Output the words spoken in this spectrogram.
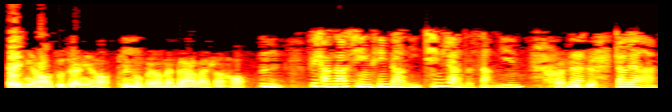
哎，你好，主持人你好，听众朋友们大家晚上好。嗯，非常高兴听到你清亮的嗓音。谢谢。赵亮啊，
